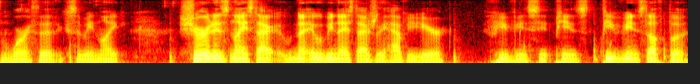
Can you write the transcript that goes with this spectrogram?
worth it. Because I mean, like, sure, it is nice to. It would be nice to actually have you here, PvP and, PvP and stuff. But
